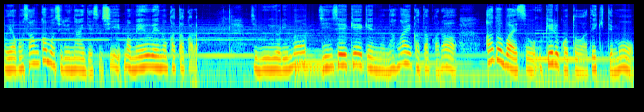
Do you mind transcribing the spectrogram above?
親御さんかもしれないですし、まあ、目上の方から自分よりも人生経験の長い方からアドバイスを受けることができても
